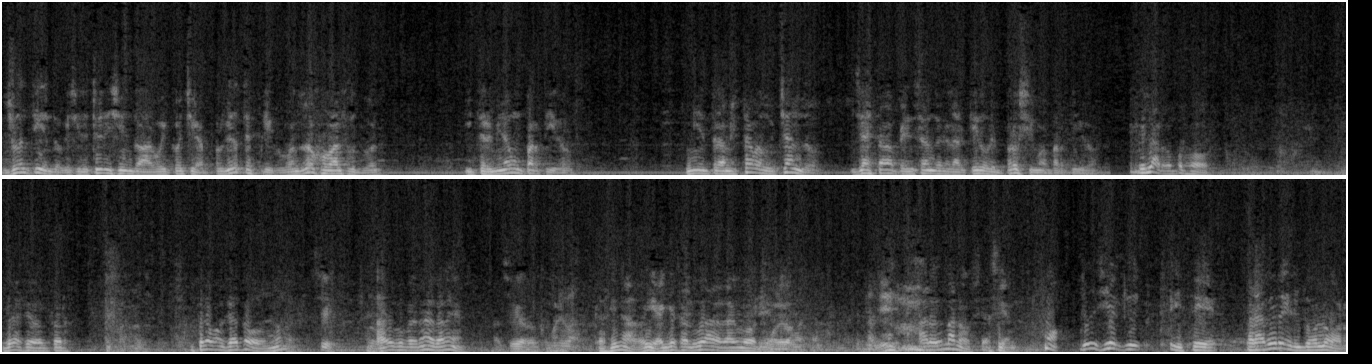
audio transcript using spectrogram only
Yo entiendo que si le estoy diciendo algo y cochea, porque yo te explico, cuando yo jugaba al fútbol y terminaba un partido, mientras me estaba duchando, ya estaba pensando en el arquero del próximo partido. Bilardo, por favor. Gracias, doctor. Esperamos a todos, ¿no? Sí. A Adolfo Fernández también. Así es, ¿Cómo le va? Casi nada. Y hay que saludar a la gloria. ¿Cómo le va? A los hermanos se hacían. No, yo decía que este, para ver el dolor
